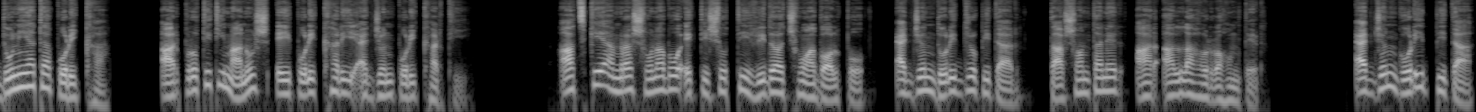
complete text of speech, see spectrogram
দুনিয়াটা পরীক্ষা। আর প্রতিটি মানুষ এই পরীক্ষারই একজন পরীক্ষার্থী। আজকে আমরা শোনাব একটি সত্যি হৃদয় ছোঁয়া গল্প একজন দরিদ্র পিতার তার সন্তানের আর আল্লাহর রহমতের। একজন গরিব পিতা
